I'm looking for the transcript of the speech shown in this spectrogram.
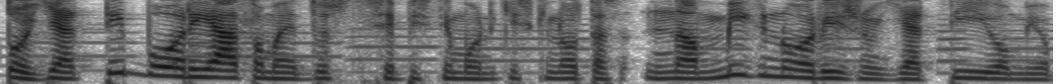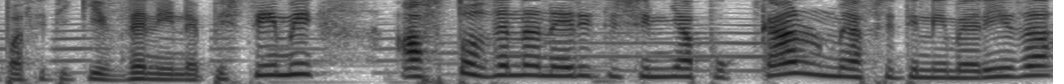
το γιατί μπορεί άτομα εντός της επιστημονικής κοινότητας να μην γνωρίζουν γιατί η ομοιοπαθητική δεν είναι επιστήμη, αυτό δεν αναιρεί τη ζημιά που κάνουν με αυτή την ημερίδα,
